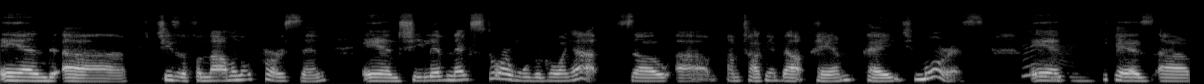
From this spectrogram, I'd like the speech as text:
and uh, she's a phenomenal person. And she lived next door when we were growing up. So um, I'm talking about Pam Page Morris. Mm. And hmm. he has uh,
